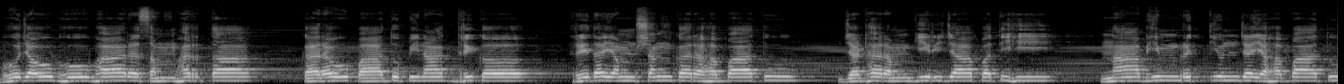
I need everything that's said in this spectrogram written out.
भुजौ भूभारसंहर्ता करौ पातु पिनाघ्रिक हृदयं शङ्करः पातु जठरं गिरिजापतिः नाभिं मृत्युञ्जयः पातु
